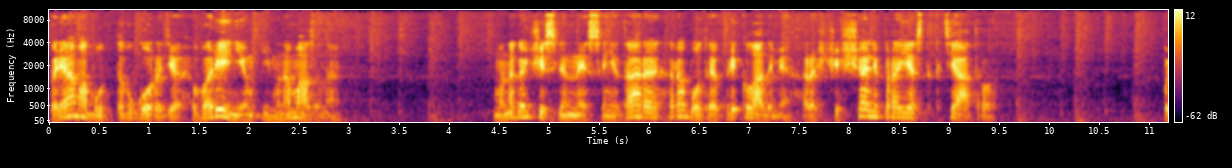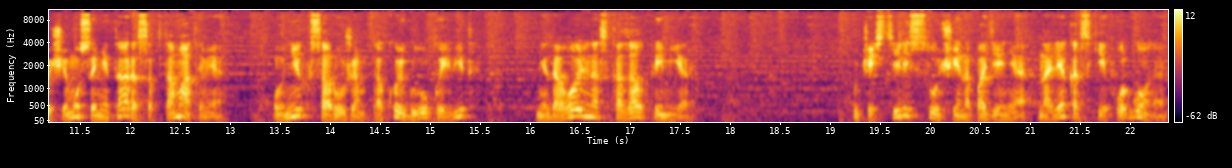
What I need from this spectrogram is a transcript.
Прямо будто в городе вареньем им намазано. Многочисленные санитары, работая прикладами, расчищали проезд к театру. Почему санитары с автоматами? У них с оружием такой глупый вид, недовольно сказал премьер. Участились случаи нападения на лекарские фургоны,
